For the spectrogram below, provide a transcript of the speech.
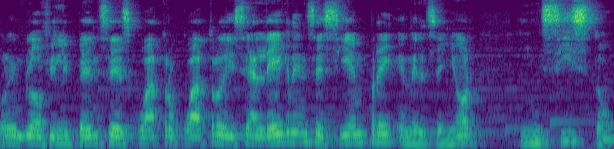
Por ejemplo, Filipenses 4:4 dice, alégrense siempre en el Señor, insisto,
